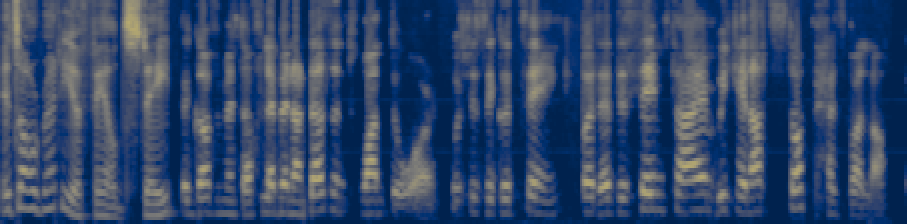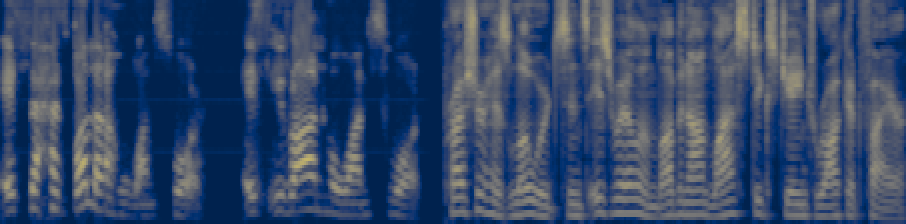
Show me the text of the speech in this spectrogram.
It's already a failed state. The government of Lebanon doesn't want the war, which is a good thing. But at the same time, we cannot stop Hezbollah. It's the Hezbollah who wants war war. It's Iran who wants war. Pressure has lowered since Israel and Lebanon last exchanged rocket fire,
